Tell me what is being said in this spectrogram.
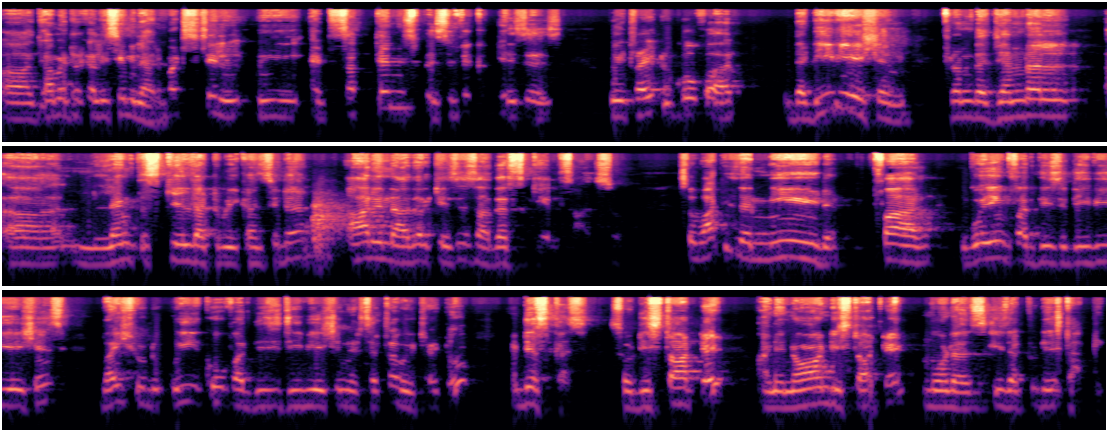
uh, geometrically similar. But still, we at certain specific cases, we try to go for the deviation from the general uh, length scale that we consider or in the other cases, other scales also. So what is the need for going for these deviations? Why should we go for these deviation, etc.? We try to discuss. So distorted and non-distorted models is a today's topic.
